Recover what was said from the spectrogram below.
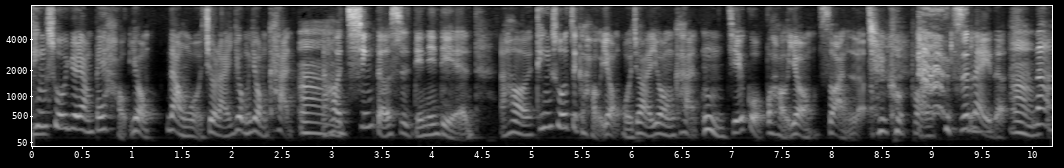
听说月亮杯好用，让我就来用用看。然后心得是点点点，然后听说这个好用，我就来用用看。嗯，结果不好用，算了，结果不好 之类的。嗯，那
